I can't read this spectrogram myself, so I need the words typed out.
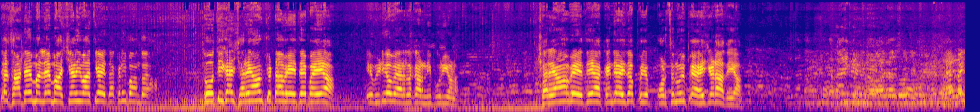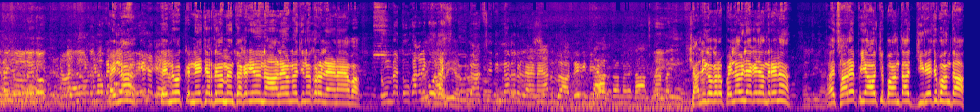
ਤੇ ਸਾਡੇ ਮੱਲੇ ਮਾਸ਼ੀਆਂ ਵਾਲੀ ਵਾਤੀ ਹਜੇ ਤੱਕ ਨਹੀਂ ਬੰਦ ਹੋਇਆ। ਤੋਤੀ ਕੇ ਸ਼ਰੇਆਮ ਚਿੱਟਾ ਵੇਚਦੇ ਪਏ ਆ। ਇਹ ਵੀਡੀਓ ਵਾਇਰਲ ਕਰਨੀ ਪੂਰੀ ਹੁਣ। ਸ਼ਰੇਆਮ ਵੇਚਦੇ ਆ, ਕਹਿੰਦੇ ਅਸੀਂ ਤਾਂ ਪੁਲਿਸ ਨੂੰ ਵੀ ਪੈਸੇ ਚੜਾਦੇ ਆ। ਪਹਿਲਾਂ ਤੈਨੂੰ ਕਿੰਨੇ ਚਿਰ ਦੀਆਂ ਮਿਹਨਤਾਂ ਕਰੀਆਂ ਨਾਲ ਹੈ ਉਹਨਾਂ ਜਿਨ੍ਹਾਂ ਕੋਲੋਂ ਲੈਣ ਆਇਆ ਵਾ। ਤੂੰ ਮੈਂ ਤੂੰ ਕਦ ਨਹੀਂ ਬੋਲਦਾ। ਸੀ ਤੂੰ ਦੱਸ ਜਿੰਨਾ ਕਰ ਲੈਣਾ ਆ ਤੂੰ ਦੱਸ ਦੇ ਕਿੱਡੀ ਗੱਲ। ਬਾਈ। ਸ਼ਾਲੀ ਕੋ ਘਰੋਂ ਪਹਿਲਾਂ ਵੀ ਲੈ ਕੇ ਜਾਂਦੇ ਰਹੇ ਨਾ। ਇਹ ਸਾਰੇ ਪੰਜਾਬ ਚ ਬੰਦਾ ਜੀਰੇ ਚ ਬੰਦਾ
